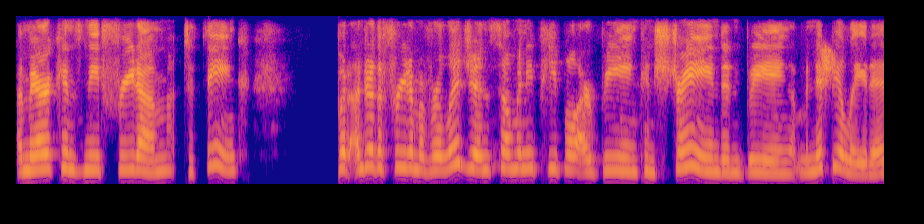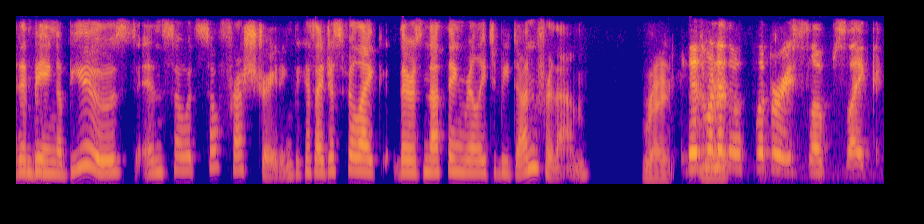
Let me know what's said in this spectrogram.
Americans need freedom to think, but under the freedom of religion, so many people are being constrained and being manipulated and being abused. And so it's so frustrating because I just feel like there's nothing really to be done for them. Right. It is one of those slippery slopes. Like,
